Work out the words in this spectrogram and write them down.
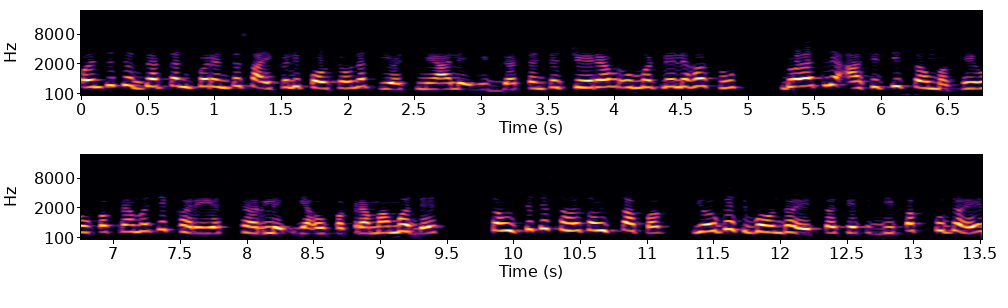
पंचवीस विद्यार्थ्यांपर्यंत सायकली पोहोचवण्यात यश मिळाले. विद्यार्थ्यांच्या चेहऱ्यावर उमटलेले हसू डोळ्यातली आशेची चमक हे उपक्रमाचे खरे यश ठरले. या उपक्रमामध्ये संस्थेचे सहसंस्थापक योगेश गोंधळे तसेच दीपक कुदळे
